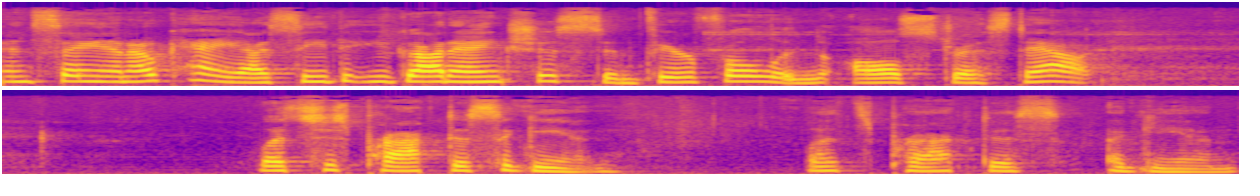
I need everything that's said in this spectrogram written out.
and saying, okay, I see that you got anxious and fearful and all stressed out. Let's just practice again. Let's practice again.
